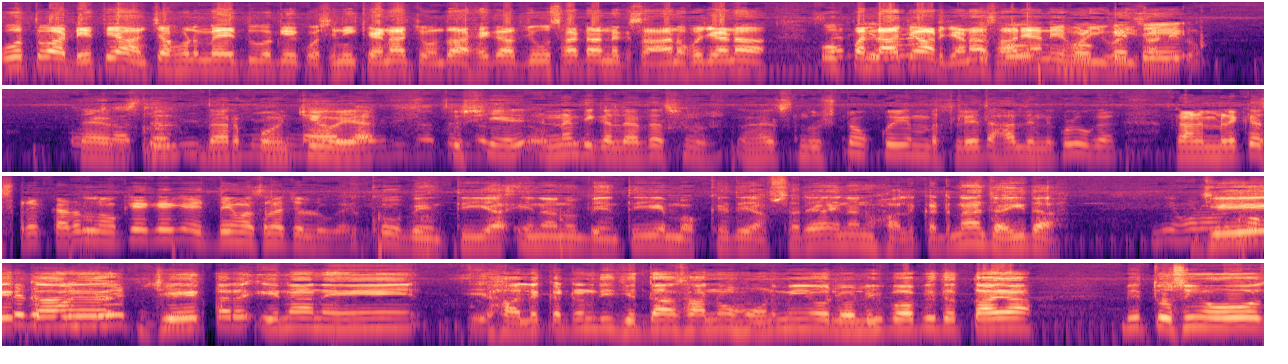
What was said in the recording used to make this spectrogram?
ਉਹ ਤੁਹਾਡੇ ਧਿਆਨ ਚ ਹੁਣ ਮੈਂ ਇਦੋਂ ਅੱਗੇ ਕੁਝ ਨਹੀਂ ਕਹਿਣਾ ਚਾਹੁੰਦਾ ਹੈਗਾ ਜੋ ਸਾਡਾ ਨੁਕਸਾਨ ਹੋ ਜਾਣਾ ਉਹ ਪੱਲਾ ਝਾੜ ਜਾਣਾ ਸਾਰਿਆਂ ਨੇ ਹੌਲੀ ਹੌਲੀ ਸਾਡੇ ਤੋਂ ਤਹਿਸੀਲਦਾਰ ਪਹੁੰਚੇ ਹੋਇਆ ਤੁਸੀਂ ਇਹਨਾਂ ਦੀ ਗੱਲਾਂ ਦਾ ਹੋ ਕੋਈ ਮਸਲੇ ਦਾ ਹੱਲ ਨਿਕਲੂਗਾ? ਰਲ ਮਿਲ ਕੇ ਸਾਰੇ ਕੱਢ ਲਓ ਕਿ ਇਦਾਂ ਹੀ ਮਸਲਾ ਚੱਲੂਗਾ ਦੇਖੋ ਬੇਨਤੀ ਆ ਇਹਨਾਂ ਨੂੰ ਬੇਨਤੀ ਇਹ ਮੌਕੇ ਦੇ ਅਫਸਰ ਆ ਇਹਨਾਂ ਨੂੰ ਹੱਲ ਕੱਢਣਾ ਚਾਹੀਦਾ। ਜੇਕਰ ਜੇਕਰ ਇਹਨਾਂ ਨੇ ਇਹ ਹੱਲ ਕੱਢਣ ਦੀ ਜਿੱਦਾਂ ਸਾਨੂੰ ਹੁਣ ਵੀ ਉਹ ਲੋਲੀਪੌਪ ਹੀ ਦਿੱਤਾ ਆ ਵੀ ਤੁਸੀਂ ਉਹ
